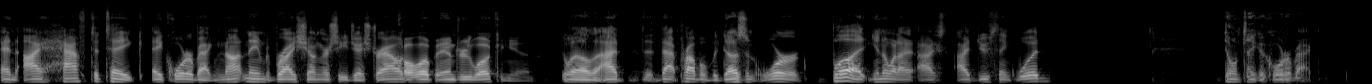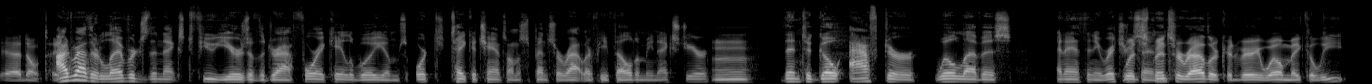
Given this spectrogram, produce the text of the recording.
and I have to take a quarterback not named Bryce Young or CJ Stroud, Call up Andrew Luck again. well, I th- that probably doesn't work. But you know what I, I I do think would. Don't take a quarterback. Yeah, don't take. I'd rather leverage the next few years of the draft for a Caleb Williams or to take a chance on a Spencer Rattler if he fell to me next year Mm, than to go after Will Levis and Anthony Richardson. which Spencer Rattler could very well make a leap.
